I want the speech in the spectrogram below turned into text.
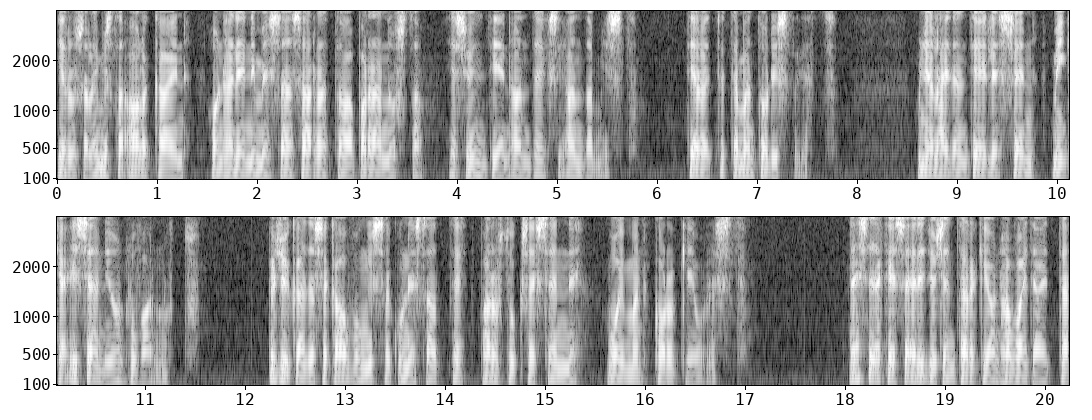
Jerusalemista alkaen on hänen nimessään sarnattava parannusta ja syntien anteeksi antamista. Te olette tämän todistajat. Minä lähetän teille sen, minkä isäni on luvannut. Pysykää tässä kaupungissa, kunnes saatte varustukseksenne voiman korkeudesta. Näissä jakeissa erityisen tärkeää on havaita, että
